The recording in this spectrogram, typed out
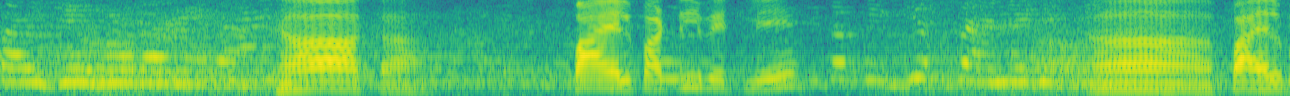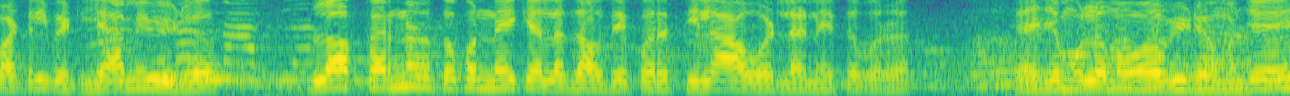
पाहिजे नवरा नवरा. हा का? पायल पाटील भेटली? तिथं आहे त्याची. हा पायल पाटील भेटली. आम्ही व्हिडिओ ब्लॉग करणार होतो पण नाही केला. जाऊ दे परत तिला आवडला नाही तर बरं. त्याच्यामुळं मग व्हिडिओ म्हणजे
